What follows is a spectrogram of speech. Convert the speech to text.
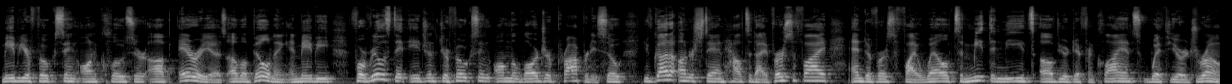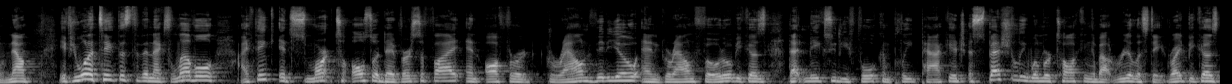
maybe you're focusing on closer up areas of a building. And maybe for real estate agents, you're focusing on the larger property. So you've got to understand how to diversify and diversify well to meet the needs of your different clients with your drone. Now, if you want to take this to the next level, I think it's it's smart to also diversify and offer ground video and ground photo because that makes you the full complete package, especially when we're talking about real estate, right? Because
